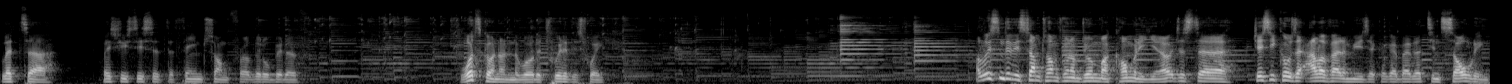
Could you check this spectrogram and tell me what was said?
Let's uh, let's use this as the theme song for a little bit of what's going on in the world of Twitter this week. I listen to this sometimes when I'm doing my comedy, you know, just, uh, Jesse calls it elevator music. I go, baby, that's insulting.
